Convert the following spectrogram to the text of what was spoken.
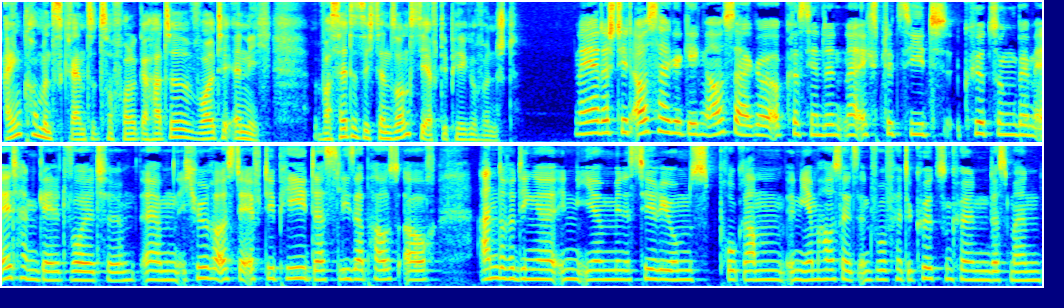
Einkommensgrenze zur Folge hatte, wollte er nicht. Was hätte sich denn sonst die FDP gewünscht? Naja, da steht Aussage gegen Aussage, ob Christian Lindner explizit Kürzungen beim Elterngeld wollte. Ähm, ich höre aus der FDP, dass Lisa Paus auch andere Dinge in ihrem Ministeriumsprogramm, in ihrem Haushaltsentwurf hätte kürzen können, dass man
